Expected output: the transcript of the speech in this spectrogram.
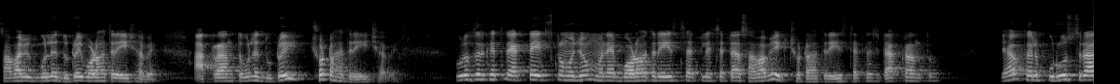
স্বাভাবিক বলে দুটোই বড় হাতের এইচ হবে। আক্রান্ত বলে দুটোই ছোট হাতের এইচ হবে। পুরুষদের ক্ষেত্রে একটা এক্স ক্রোমোজোম মানে বড় হাতের এইচ থাকলে সেটা স্বাভাবিক, ছোট হাতের এইচ থাকলে সেটা আক্রান্ত। যাই হোক, তাহলে পুরুষরা,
